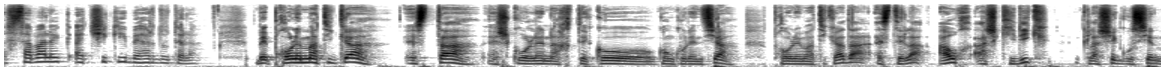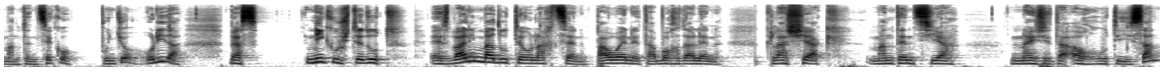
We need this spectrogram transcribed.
zabalek atxiki behar dutela. Be, problematika, ez da eskolen arteko konkurentzia. Problematika da, ez dela aur askirik klase guzien mantentzeko. Puntio, hori da. Beaz, nik uste dut, ez balin badute onartzen, pauen eta bordalen klaseak mantentzia naiz eta aur guti izan,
